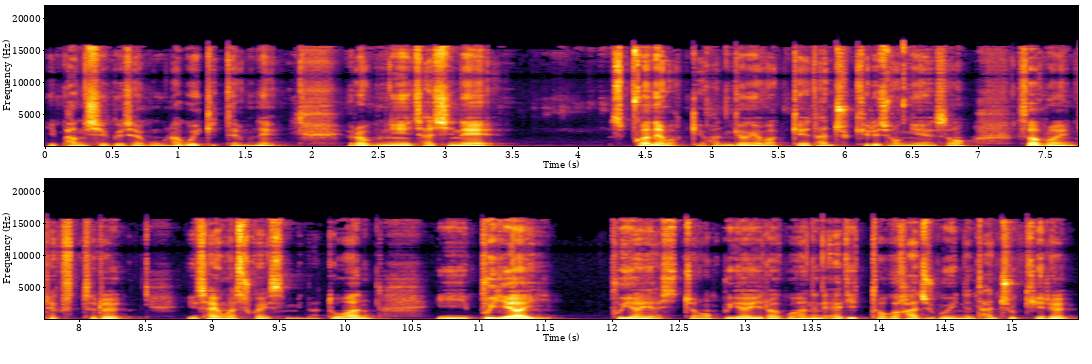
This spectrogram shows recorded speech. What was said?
이 방식을 제공을 하고 있기 때문에 여러분이 자신의 습관에 맞게, 환경에 맞게 단축키를 정의해서 Sublime Text를 사용할 수가 있습니다. 또한 이 VI VI 아시죠? VI라고 하는 에디터가 가지고 있는 단축키를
